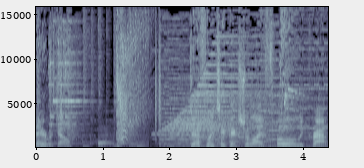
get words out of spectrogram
There we go. Definitely take the extra life. Holy crap.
